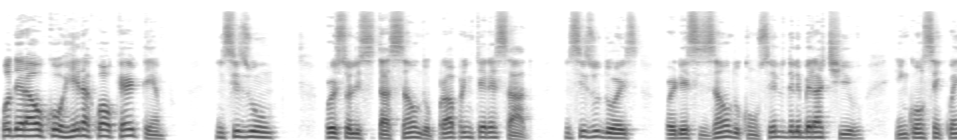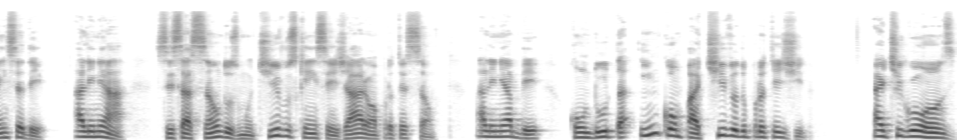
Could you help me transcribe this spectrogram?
poderá ocorrer a qualquer tempo. Inciso 1. Por solicitação do próprio interessado. Inciso 2. Por decisão do Conselho Deliberativo, em consequência de: a linha A. Cessação dos motivos que ensejaram a proteção. A linha B. Conduta incompatível do protegido. Artigo 11.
